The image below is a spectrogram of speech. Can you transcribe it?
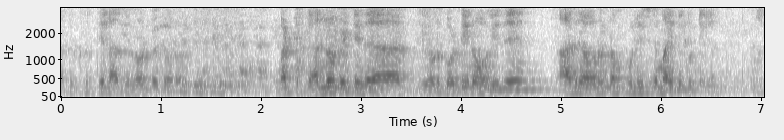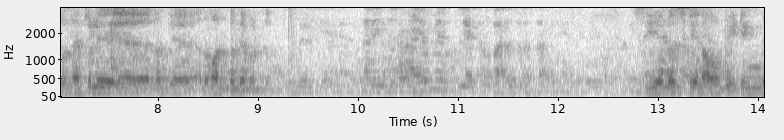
ಅದು ಗೊತ್ತಿಲ್ಲ. ಅದು ನೋಡ್ಬೇಕು ಅವರು. ಬಟ್ ಗನ್ನು ಬಿಟ್ಟಿದ್ರ ಏಳು ಕೋಟಿನೂ ಹೋಗಿದೆ. ಆದರೆ ಅವರು ನಮ್ಮ ಪೊಲೀಸ್ಗೆ ಮಾಹಿತಿ ಕೊಟ್ಟಿಲ್ಲ. ಸೊ ನ್ಯಾಚುರಲಿ ನಮಗೆ ಅನುಮಾನ ಬಂದೇ ಬರ್ತದೆ. ಸಿ ಎಂ ಎಸ್ಗೆ ನಾವು ಮೀಟಿಂಗ್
